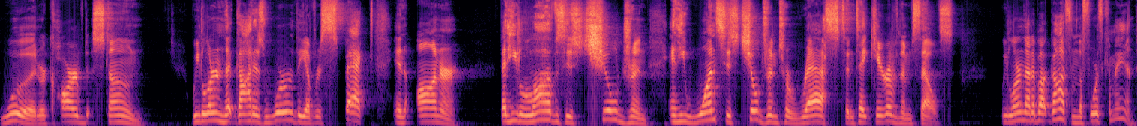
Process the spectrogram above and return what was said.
wood or carved stone. We learn that God is worthy of respect and honor, that He loves His children and He wants His children to rest and take care of themselves. We learn that about God from the fourth command.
